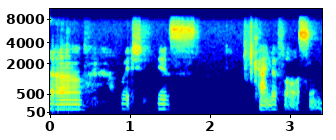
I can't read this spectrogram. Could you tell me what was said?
uh, which is kind of awesome.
